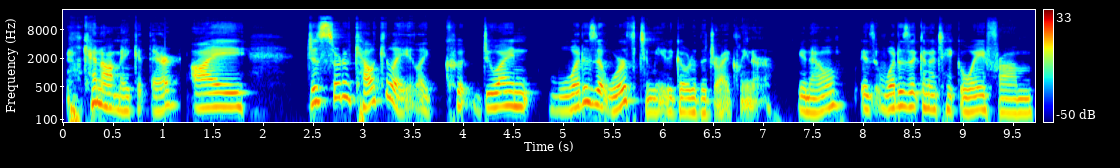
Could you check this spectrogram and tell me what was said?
cannot make it there, I just sort of calculate like, could, do I, what is it worth to me to go to the dry cleaner? You know, is what is it going to take away from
